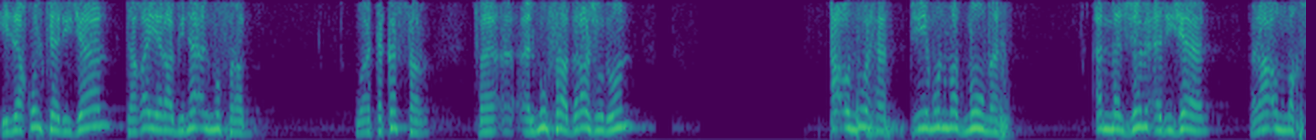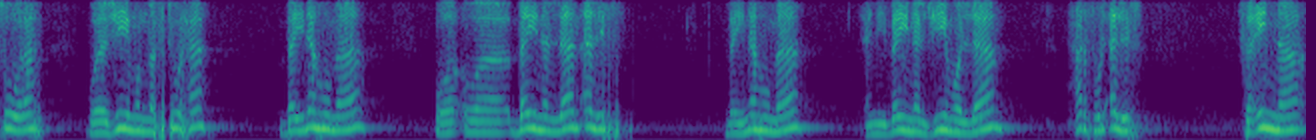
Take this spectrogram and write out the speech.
إذا قلت رجال تغير بناء المفرد. وتكسر فالمفرد رجل راء روحة جيم مضمومة. أما الجمع رجال راء مقصورة وجيم مفتوحة بينهما وبين اللام ألف. بينهما يعني بين الجيم واللام حرف الألف. فإن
